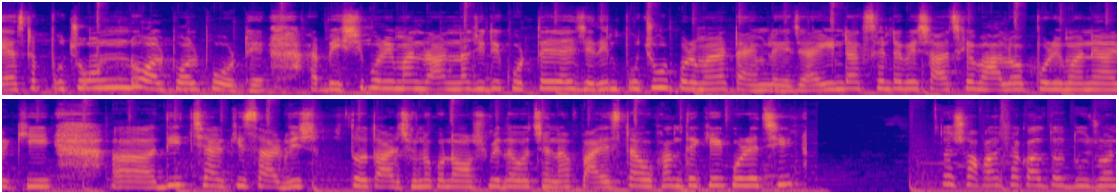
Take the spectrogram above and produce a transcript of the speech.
গ্যাসটা প্রচণ্ড অল্প অল্প ওঠে। আর বেশি পরিমাণ রান্না যদি করতে যাই, যেদিন প্রচুর পরিমাণে টাইম লেগে যায়। ইন্ডাকশানটা বেশ আজকে ভালো পরিমাণে আর কি দিচ্ছে আর কি সার্ভিস তো তার জন্য কোনো অসুবিধা হচ্ছে না। পায়েসটা ওখান থেকেই করেছি। তো সকাল সকাল তো দুজন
